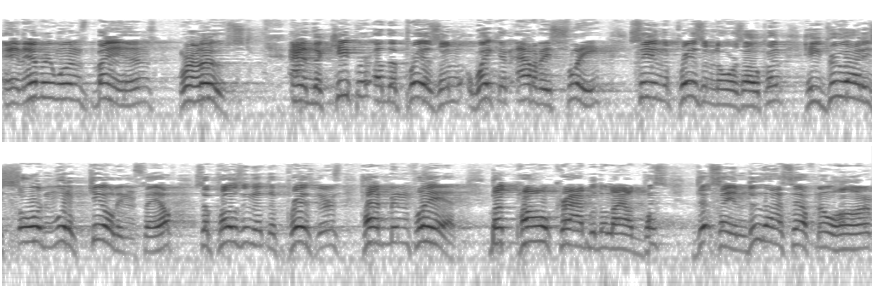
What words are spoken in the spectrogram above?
and everyone's bands were loosed. And the keeper of the prison, waking out of his sleep, seeing the prison doors open, he drew out his sword and would have killed himself, supposing that the prisoners had been fled. But Paul cried with a loud voice, saying, Do thyself no harm,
